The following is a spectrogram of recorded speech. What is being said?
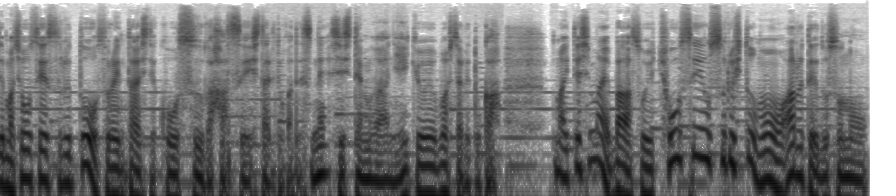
で、まあ、調整すると、それに対して工数が発生したりとかですね、システム側に影響を及ぼしたりとか、まあ、言ってしまえば、そういう調整をする人も、ある程度その、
